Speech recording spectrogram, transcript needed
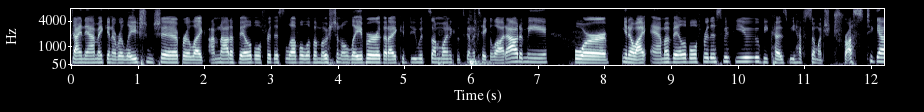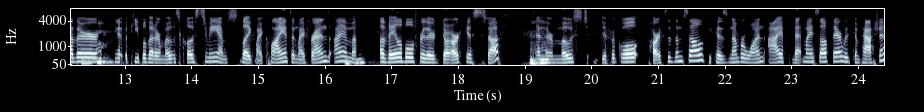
dynamic in a relationship or like i'm not available for this level of emotional labor that i could do with someone that's going to take a lot out of me or you know i am available for this with you because we have so much trust together Mhm. you know the people that are most close to me i'm like my clients and my friends i am Mhm. available for their darkest stuff Mhm. and their most difficult parts of themselves because number one i've met myself there with compassion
